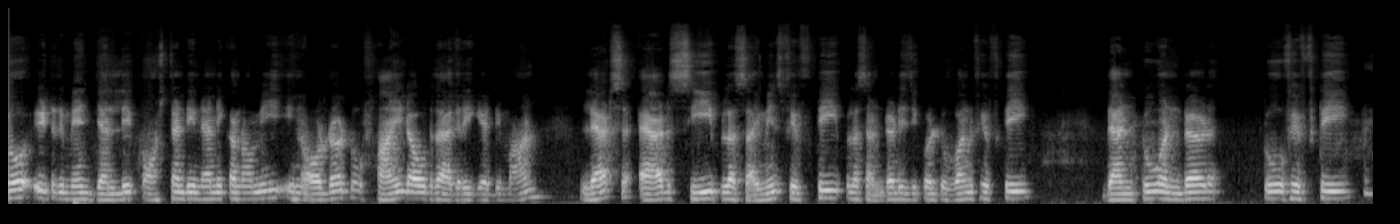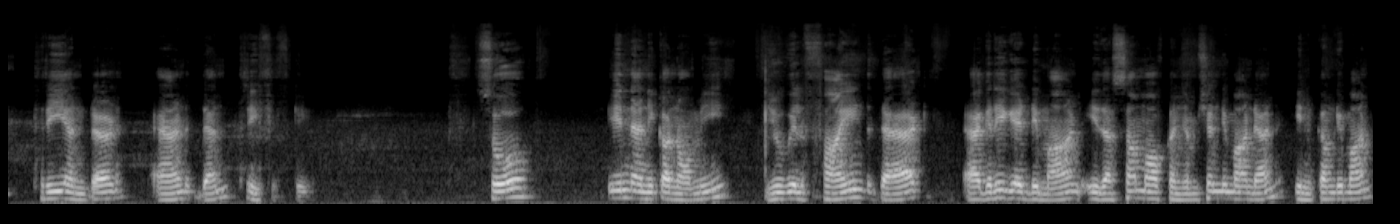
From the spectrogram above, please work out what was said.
so it remains generally constant in an economy. In order to find out the aggregate demand let's add c plus i means 50 plus 100 is equal to 150 then 200 250 300 and then 350 so in an economy you will find that aggregate demand is a sum of consumption demand and income demand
